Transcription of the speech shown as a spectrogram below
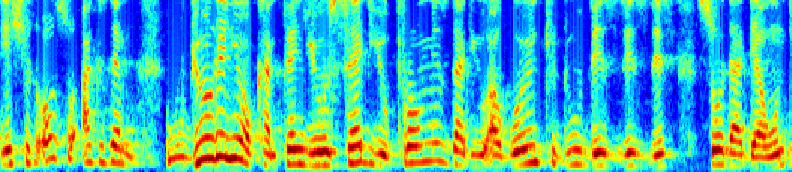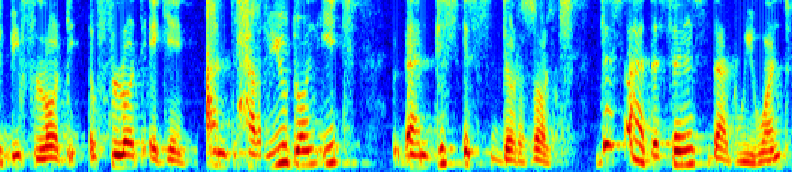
They should also ask them during your campaign. You said you promised that you are going to do this, this, this, so that there won't be flood, flood again. And have you done it? And this is the result. These are the things that we want,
